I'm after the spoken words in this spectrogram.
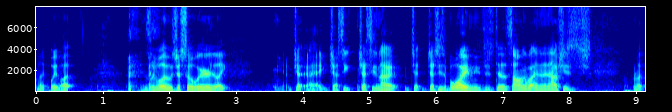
I'm like, wait, what? He's like, "Well, it was just so weird. Like, Je- Jesse, Jesse's not Je- Jesse's a boy, and he just did a song about, it, and then now she's." Like,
